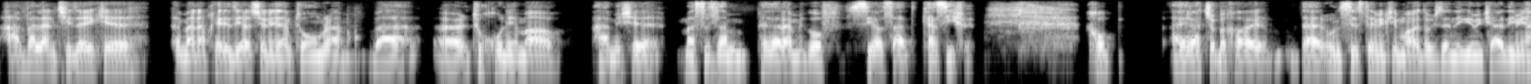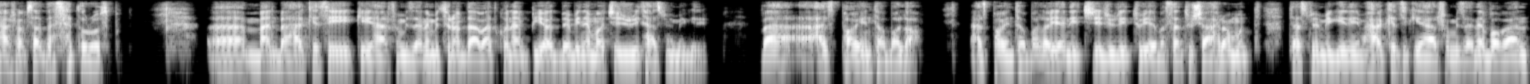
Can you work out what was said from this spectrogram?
اولا چیزایی که منم خیلی زیاد شنیدم تو عمرم و تو خونه ما همیشه مثلا پدرم می‌گفت سیاست کثیفه. خب حقیقت رو بخوای در اون سیستمی که ما دوش زندگی می‌کردیم این حرفم صد درصد درست بود. من به هر کسی که این حرف می‌زنه می‌تونم دعوت کنم بیاد ببینه ما چجوری تصمیم می‌گیریم. و از پایین تا بالا. از پایین تا بالا یعنی چجوری توی مثلا تو شهرامون تصمیم می‌گیریم. هر کسی که حرف می‌زنه واقعا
